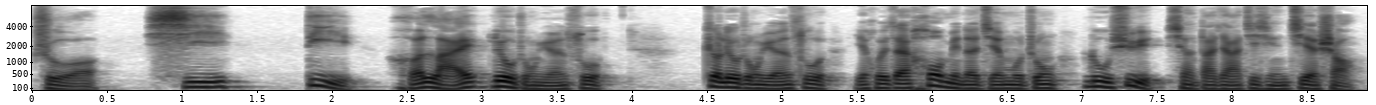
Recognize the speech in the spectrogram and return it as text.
锗、锡、锑和氖六种元素。这六种元素也会在后面的节目中陆续向大家进行介绍。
